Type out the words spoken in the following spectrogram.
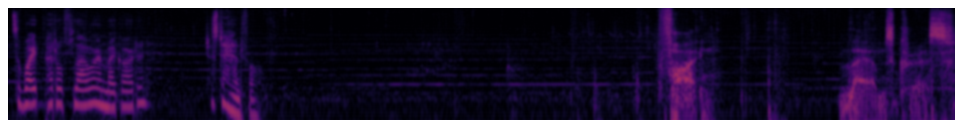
It's a white petal flower in my garden. Just a handful. Fine. Lamb's cress.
